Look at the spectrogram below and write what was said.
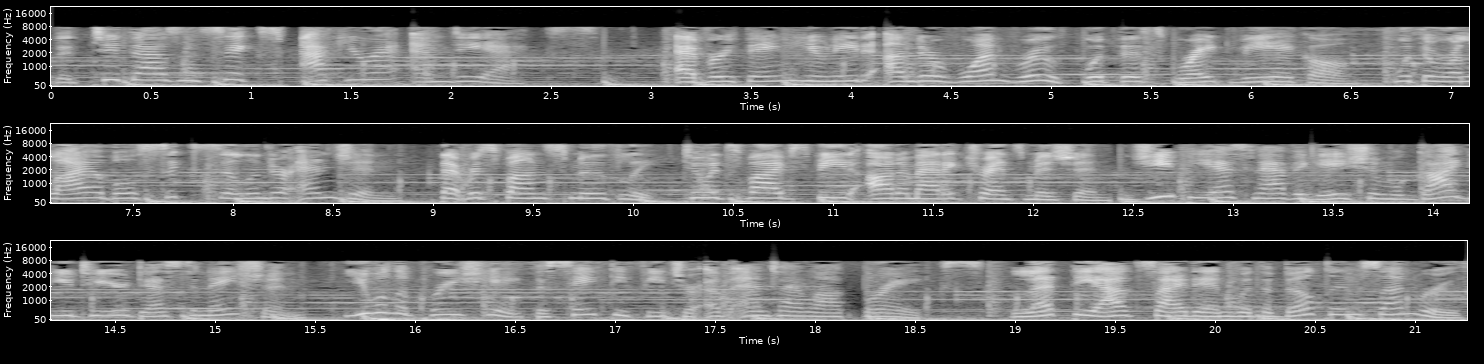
the 2006 Acura MDX. Everything you need under one roof with this great vehicle. With a reliable six-cylinder engine that responds smoothly to its five-speed automatic transmission. GPS navigation will guide you to your destination. You will appreciate the safety feature of anti-lock brakes. Let the outside in with a built-in sunroof.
